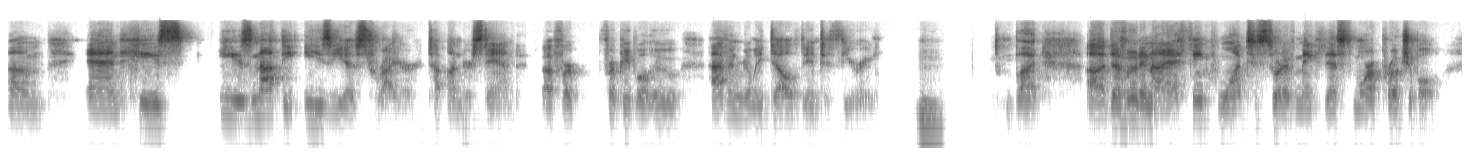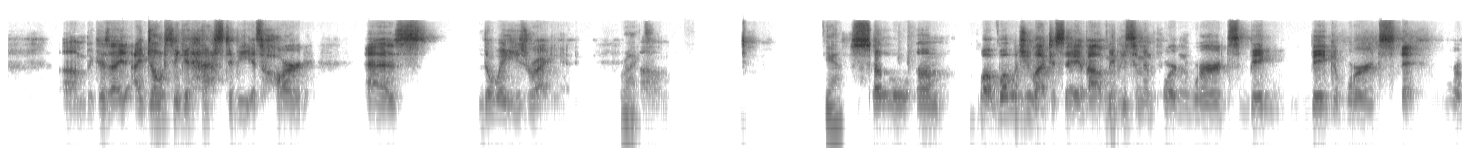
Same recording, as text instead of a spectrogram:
um, and he's he's not the easiest writer to understand uh, for for people who haven't really delved into theory. Mhm. But uh, and I, I think, want to sort of make this more approachable um, because I, I don't think it has to be as hard as the way he's writing it. Right. Um, Yeah. So, um, what what would you like to say about maybe some important words, big big words that re-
